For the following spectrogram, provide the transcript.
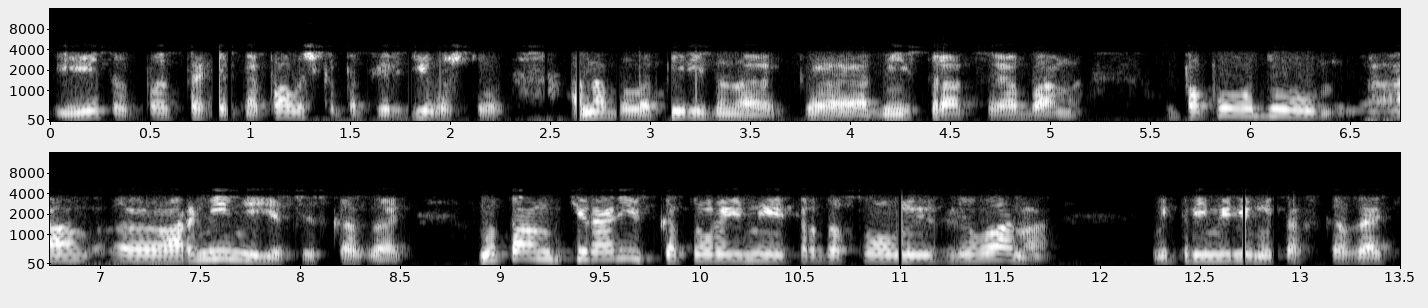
И эта стафетная палочка подтвердила, что она была передана к администрации Обамы. По поводу а, а, Армении, если сказать, ну там террорист, который имеет родословную из Ливана, непримиримый, так сказать,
